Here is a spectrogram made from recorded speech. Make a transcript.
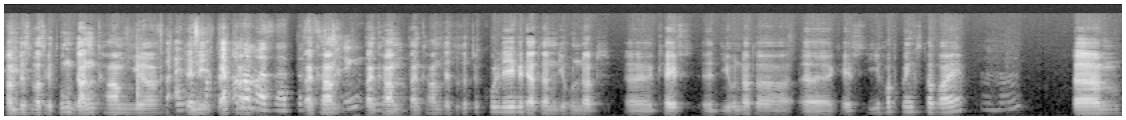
haben ein bisschen was getrunken, dann kam hier der das ne- macht ja dann auch kam- satt, das dann kam, trinken. dann kam, dann kam der dritte Kollege, der hat dann die 100 äh, KF, äh, die 100er äh, KFC Hot Wings dabei. Mhm. Ähm,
